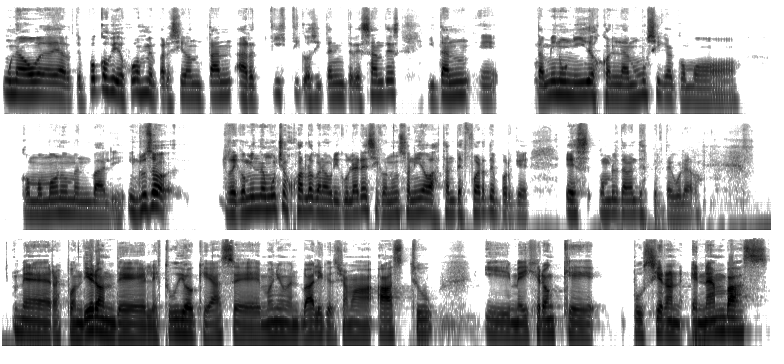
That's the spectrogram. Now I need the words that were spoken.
una obra de arte. Pocos videojuegos me parecieron tan artísticos y tan interesantes y tan eh, también unidos con la música como, como Monument Valley. Incluso recomiendo mucho jugarlo con auriculares y con un sonido bastante fuerte porque es completamente espectacular. Me respondieron del estudio que hace Monument Valley que se llama Us2 y me dijeron que pusieron en ambas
